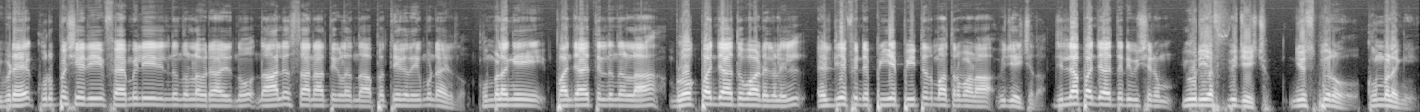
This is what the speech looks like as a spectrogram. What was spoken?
ഇവിടെ കുറുപ്പശ്ശേരി ഫാമിലിയിൽ നിന്നുള്ളവരായിരുന്നു നാല് സ്ഥാനാർത്ഥികളെന്ന പ്രത്യേകതയും ഉണ്ടായിരുന്നു. കുമ്പളങ്ങി പഞ്ചായത്തിൽ നിന്നുള്ള ബ്ലോക്ക് പഞ്ചായത്ത് വാർഡുകളിൽ എൽ ഡി എഫിന്റെ പി എ പീറ്റർ മാത്രമാണ് വിജയിച്ചത്. ജില്ലാ പഞ്ചായത്ത് ഡിവിഷനും യു ഡി എഫ് വിജയിച്ചു. News bureau Kumbalangi.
